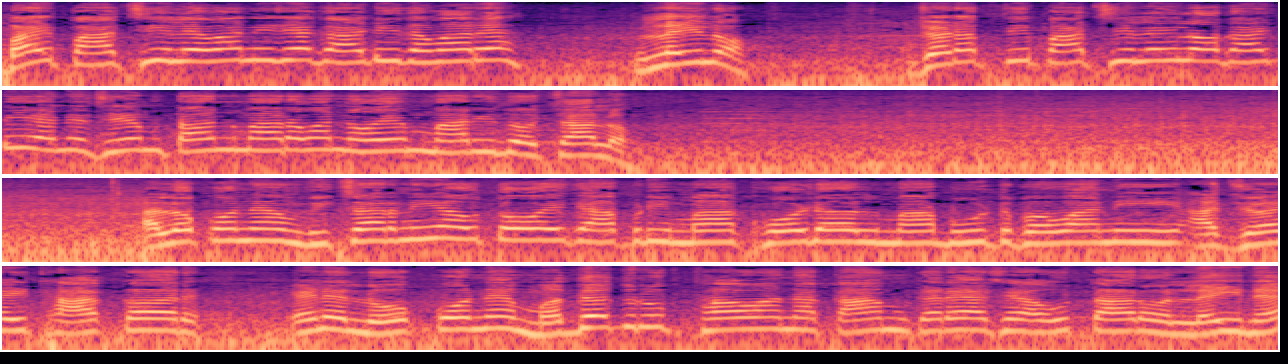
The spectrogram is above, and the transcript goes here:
ભાઈ, પાછી લેવાની છે ગાડી તમારે? લઈ લો. ઝડપથી પાછી લઈ લો ગાડી અને જેમ ટર્ન મારવાનો એમ મારી દો. ચાલો. આ લોકોને આમ વિચાર નહીં આવતો હોય કે આપણી માં ખોડલ, માં બુટ ભવાની, આ જય ઠાકર એને લોકોને મદદરૂપ થવાના કામ કર્યા છે અવતારો લઈને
